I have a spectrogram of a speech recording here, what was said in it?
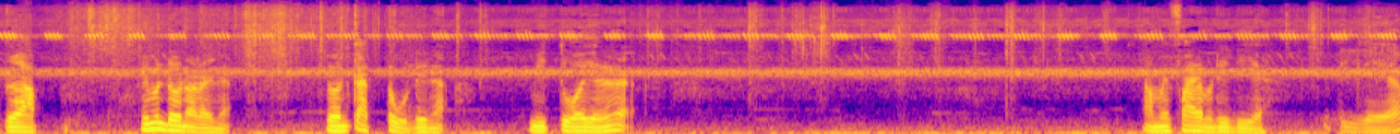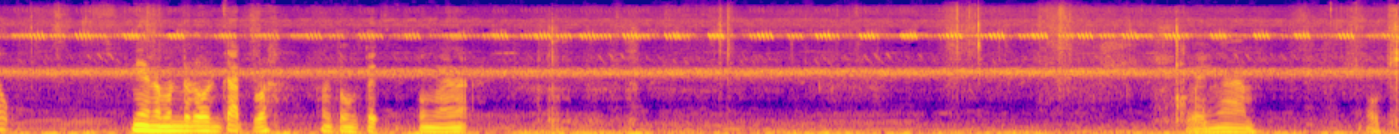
เกือบเฮ้ยมันโดนอะไรเนี่ยโดนกัดตูดเลยเนี่ยมีตัวอย่างนั้นแหละเอาไม่ฟาดมันดีๆอะตีแล้ว เนี่ยนะมันโดนกัดวะ ตรงตึกตรงนั้นอะสวยงาม โอเค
